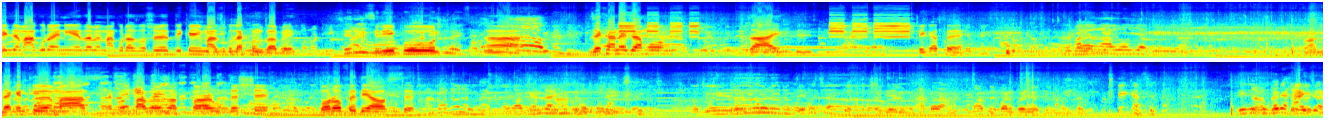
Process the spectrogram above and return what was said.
এই যে মাগুরায় নিয়ে যাবে। মাগুরা যশোরের দিকে এই মাছগুলো এখন যাবে। শ্রীপুর হ্যাঁ, যেখানে যেমন যায়। ঠিক আছে? দেখেন কীভাবে মাছ এখন বাজারজাত করার উদ্দেশ্যে বরফে দেওয়া হচ্ছে। দিনে দুপুরে হাইজাক।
